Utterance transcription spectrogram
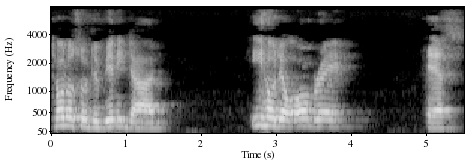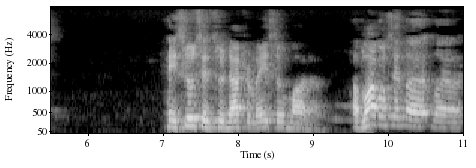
toda su divinidad, hijo del hombre, es Jesús en su naturaleza humana. Hablamos en la, la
